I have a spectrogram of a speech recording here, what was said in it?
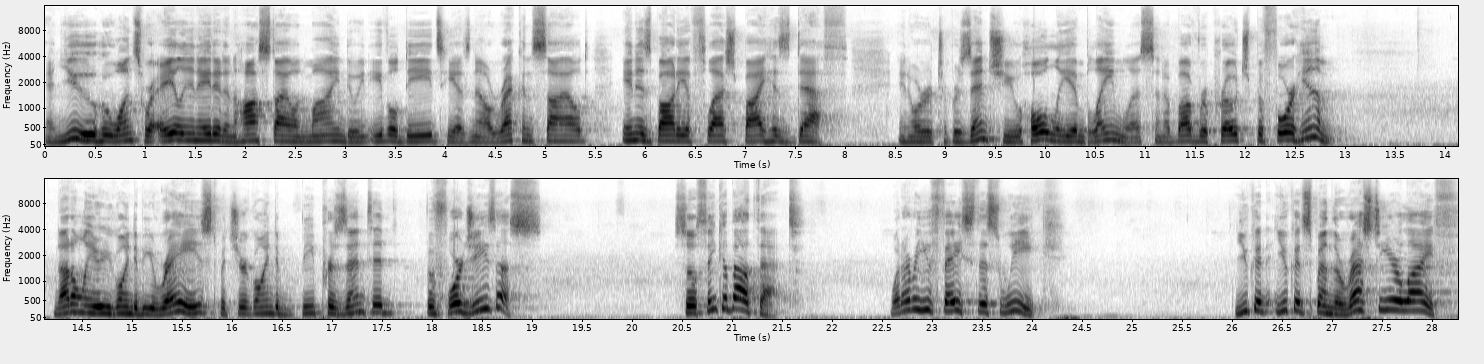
And you, who once were alienated and hostile in mind, doing evil deeds, he has now reconciled in his body of flesh by his death, in order to present you holy and blameless and above reproach before him. Not only are you going to be raised, but you're going to be presented before Jesus. So think about that. Whatever you face this week, you could, you could spend the rest of your life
